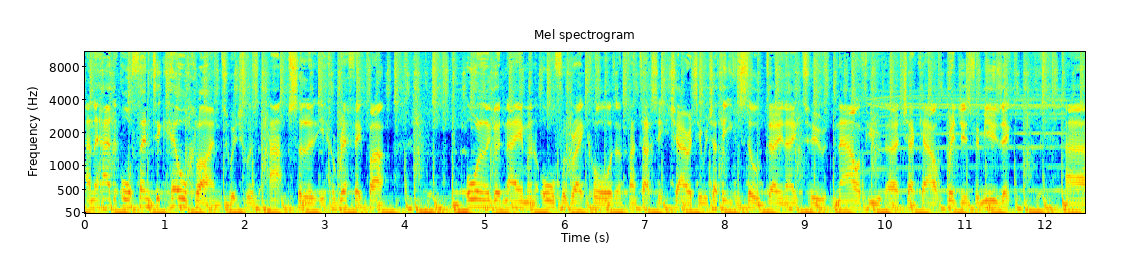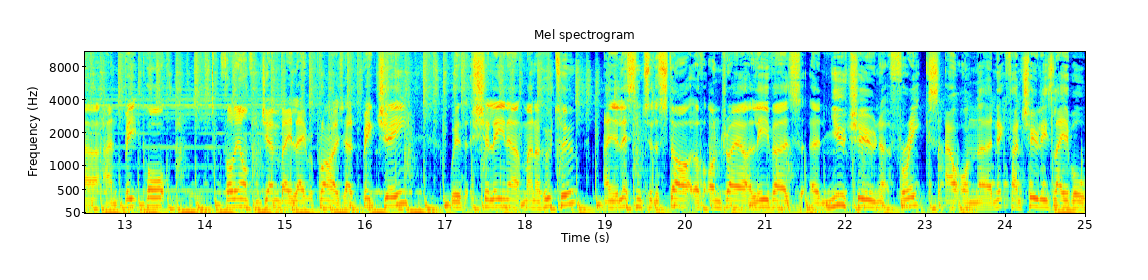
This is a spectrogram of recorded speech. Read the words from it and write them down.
And they had authentic hill climbs, which was absolutely horrific, but all in a good name and all for a great cause and fantastic charity, which I think you can still donate to now if you uh, check out Bridges for Music uh, and Beatport. Following on from Djembe Late Replies, you had Big G with Shalina Manahutu. And you're listening to the start of Andrea Oliva's uh, new tune, Freaks, out on uh, Nick Fanciulli's label,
